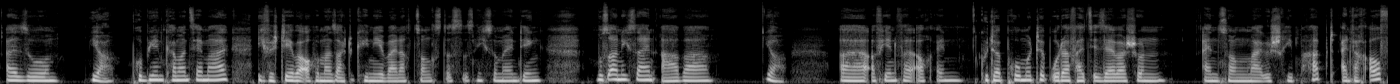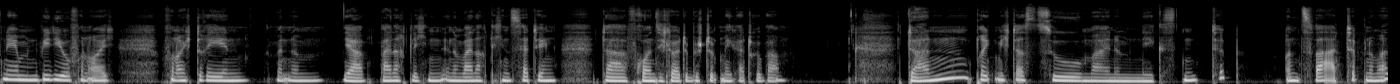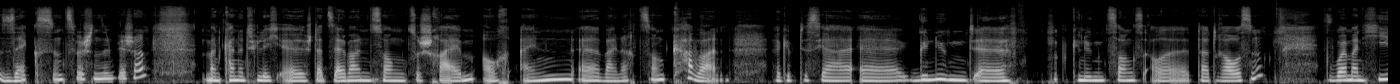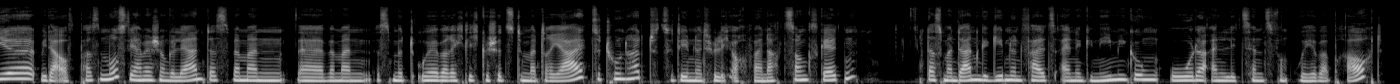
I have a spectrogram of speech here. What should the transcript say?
Also ja, probieren kann man es ja mal. Ich verstehe aber auch, wenn man sagt, okay, nee, Weihnachtssongs, das ist nicht so mein Ding. Muss auch nicht sein, aber ja, äh, auf jeden Fall auch ein guter Promotipp. Oder falls ihr selber schon einen Song mal geschrieben habt, einfach aufnehmen, ein Video von euch, von euch drehen mit einem ja, weihnachtlichen, in einem weihnachtlichen Setting. Da freuen sich Leute bestimmt mega drüber. Dann bringt mich das zu meinem nächsten Tipp. Und zwar Tipp Nummer 6, inzwischen sind wir schon. Man kann natürlich, äh, statt selber einen Song zu schreiben, auch einen äh, Weihnachtssong covern. Da gibt es ja äh, genügend äh, genügend Songs äh, da draußen. Wobei man hier wieder aufpassen muss. Wir haben ja schon gelernt, dass wenn man, äh, wenn man es mit urheberrechtlich geschütztem Material zu tun hat, zu dem natürlich auch Weihnachtssongs gelten, dass man dann gegebenenfalls eine Genehmigung oder eine Lizenz vom Urheber braucht.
